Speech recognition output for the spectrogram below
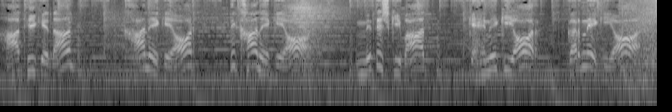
हाथी के दांत खाने के और दिखाने के और। नीतीश की बात कहने की और करने की और।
